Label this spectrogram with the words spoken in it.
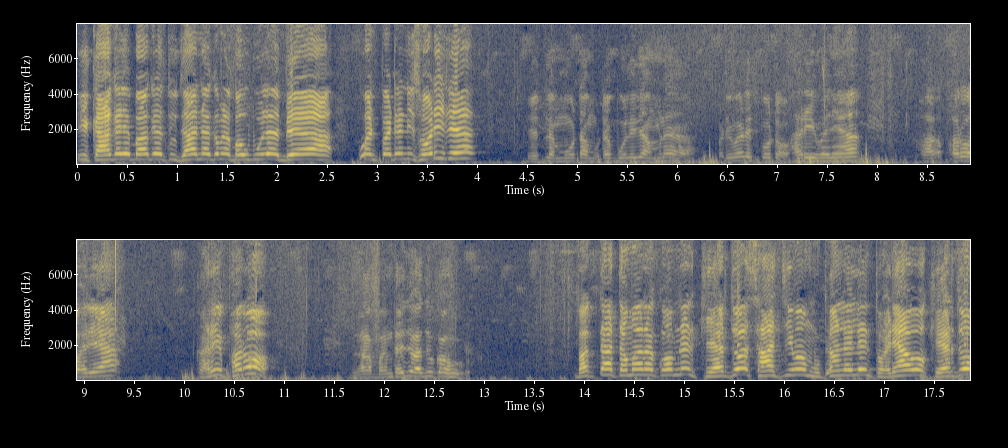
એ કાગળે બાગળે તું જા ના ગમે બહુ બોલે બે કોણ પટેની છોડી છે? એટલે મોટા મોટા બોલી જાય હમણાં ફરી વળીશ ખોટો. હરી વળ્યા. ફરો હર્યા. ઘરે ફરો. લા બંધ થઈ જાવ હજુ કહું. બગતા તમારા કોમ ને ઘેરજો સાસજીમાં મુઠા લઈ લઈને ધોડ્યા આવો ઘેરજો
